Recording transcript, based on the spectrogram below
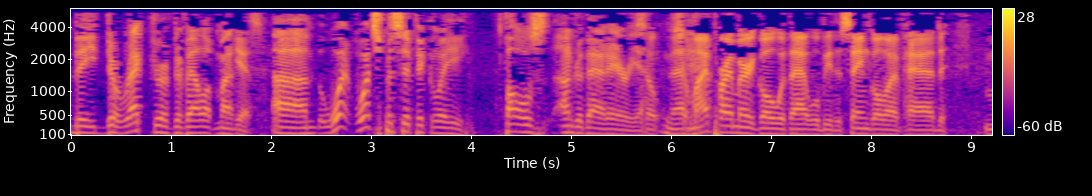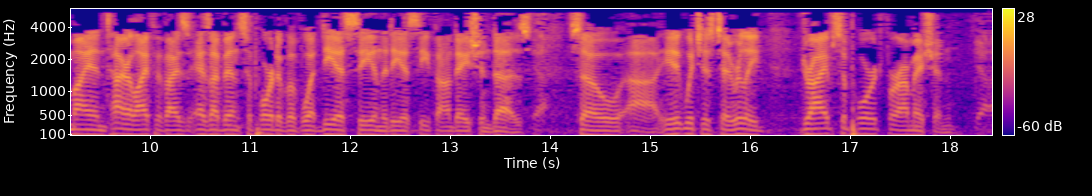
the director of development. Yes. Um, what what specifically falls under that area? So, That so my primary goal with that will be the same goal I've had my entire life if I, as I've been supportive of what DSC and the DSC Foundation does. Yeah. So, uh, it, which is to really drive support for our mission. Yeah.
